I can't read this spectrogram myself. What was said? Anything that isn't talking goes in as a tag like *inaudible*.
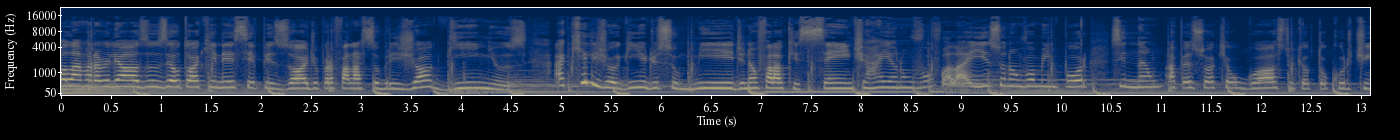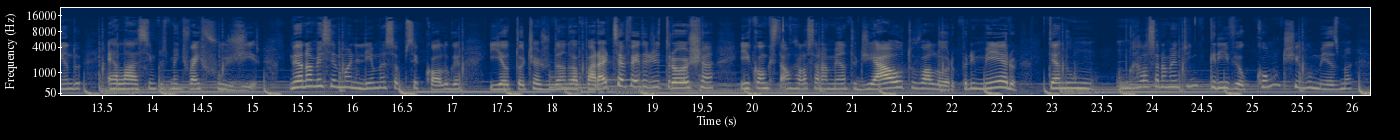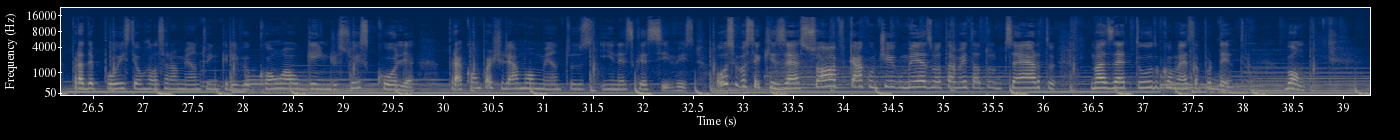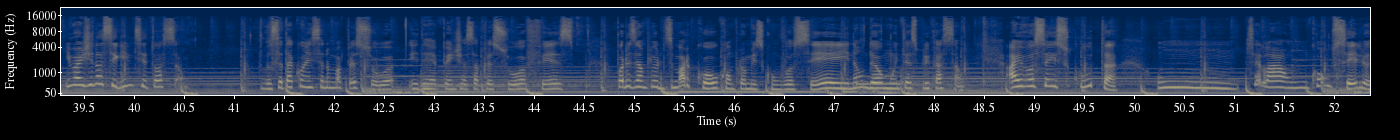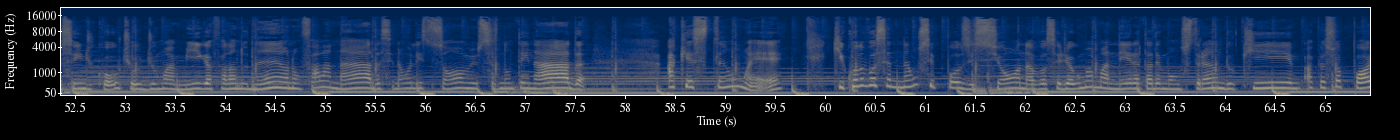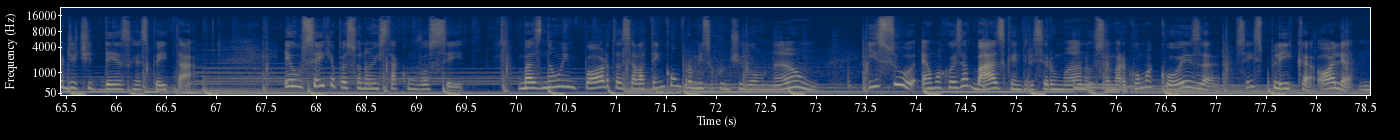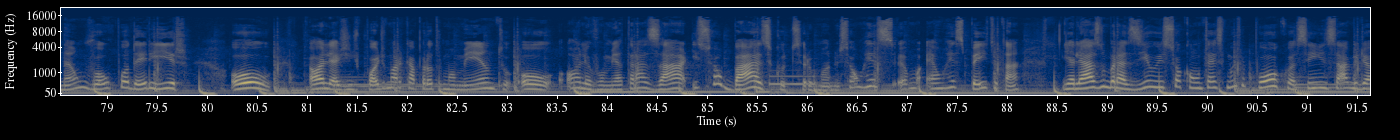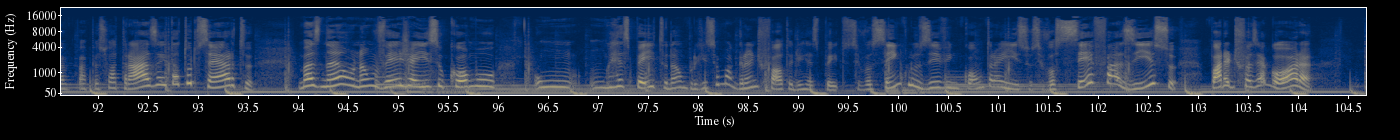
Olá, maravilhosos! Eu tô aqui nesse episódio para falar sobre joguinhos. Aquele joguinho de sumir, de não falar o que sente. Ai, eu não vou falar isso, não vou me impor, senão a pessoa que eu gosto, que eu tô curtindo, ela simplesmente vai fugir. Meu nome é Simone Lima, eu sou psicóloga e eu tô te ajudando a parar de ser feita de trouxa e conquistar um relacionamento de alto valor. Primeiro, tendo um, um relacionamento incrível contigo mesma, para depois ter um relacionamento incrível com alguém de sua escolha, para compartilhar momentos inesquecíveis. Ou se você quiser só ficar contigo mesma, também tá tudo certo, mas é tudo começa por dentro. Bom, imagina a seguinte situação. Você está conhecendo uma pessoa e de repente essa pessoa fez por exemplo, desmarcou o compromisso com você e não deu muita explicação. Aí você escuta um, sei lá, um conselho assim de coach ou de uma amiga falando: "Não, não fala nada, senão ele some, vocês não tem nada". A questão é que quando você não se posiciona, você de alguma maneira está demonstrando que a pessoa pode te desrespeitar. Eu sei que a pessoa não está com você, mas não importa se ela tem compromisso contigo ou não, isso é uma coisa básica entre ser humano. Você marcou uma coisa, você explica: olha, não vou poder ir. Ou, olha, a gente pode marcar para outro momento. Ou, olha, eu vou me atrasar. Isso é o básico do ser humano. Isso é um, res, é, um, é um respeito, tá? E aliás, no Brasil, isso acontece muito pouco, assim, sabe? De a, a pessoa atrasa e tá tudo certo. Mas não, não veja isso como um, um, respeito, não, porque isso é uma grande falta de respeito. Se você, inclusive, encontra isso, se você faz isso, para de fazer agora,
